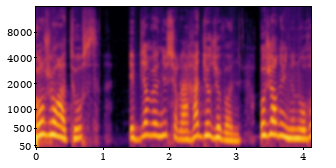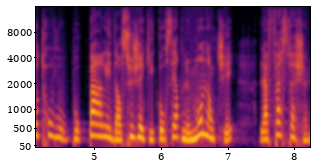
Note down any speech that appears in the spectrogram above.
Bonjour à tous et bienvenue sur la radio Giovone. Aujourd'hui, nous nous retrouvons pour parler d'un sujet qui concerne le monde entier, la fast fashion.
